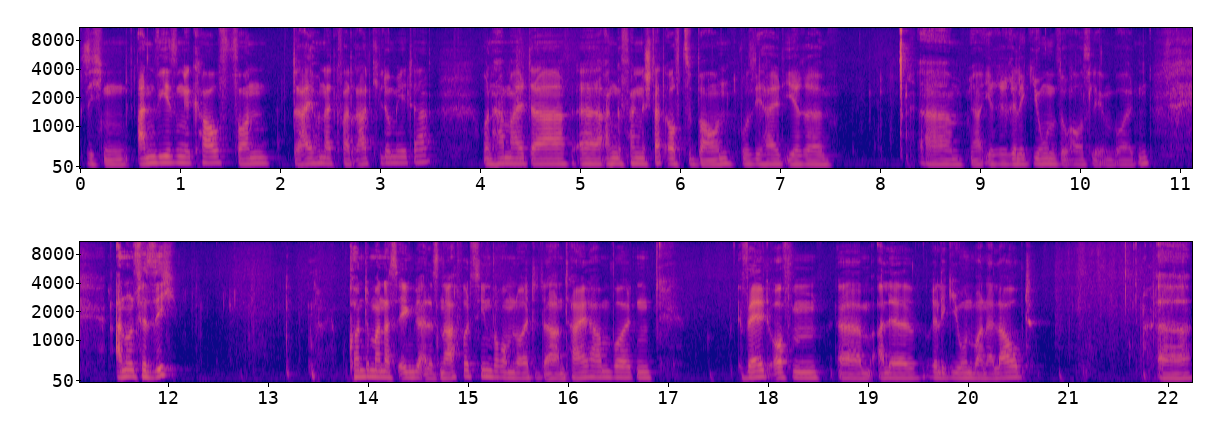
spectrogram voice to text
sich ein Anwesen gekauft von 300 Quadratkilometer und haben halt da äh, angefangen, eine Stadt aufzubauen, wo sie halt ihre, ähm, ja, ihre Religion so ausleben wollten. An und für sich konnte man das irgendwie alles nachvollziehen, warum Leute daran teilhaben wollten. Weltoffen, ähm, alle Religionen waren erlaubt. Äh,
